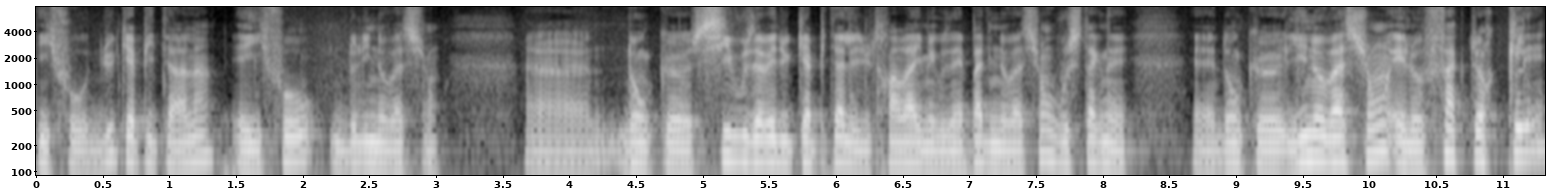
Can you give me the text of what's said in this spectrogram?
il faut du capital et il faut de l'innovation. Euh, donc, euh, si vous avez du capital et du travail, mais que vous n'avez pas d'innovation, vous stagnez. donc, euh, l'innovation est le facteur clé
